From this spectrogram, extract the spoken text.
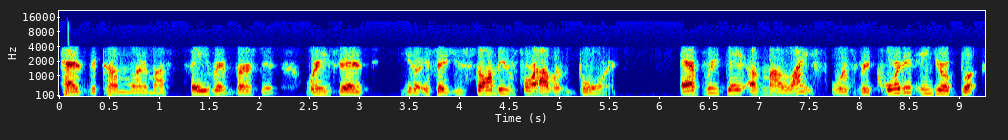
has become one of my favorite verses, where He says, you know, it says, "You saw me before I was born." Every day of my life was recorded in your book.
